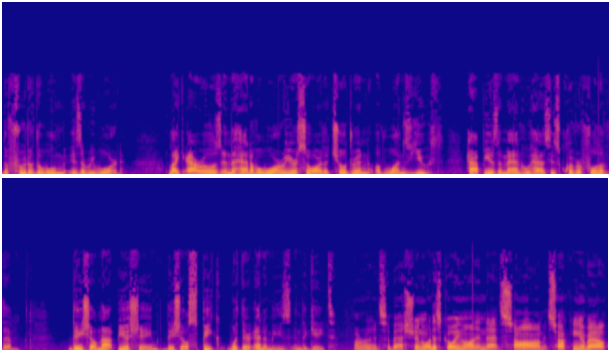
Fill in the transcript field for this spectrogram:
the fruit of the womb is a reward. Like arrows in the hand of a warrior, so are the children of one's youth. Happy is the man who has his quiver full of them. They shall not be ashamed, they shall speak with their enemies in the gate. All right, Sebastian, what is going on in that psalm? It's talking about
